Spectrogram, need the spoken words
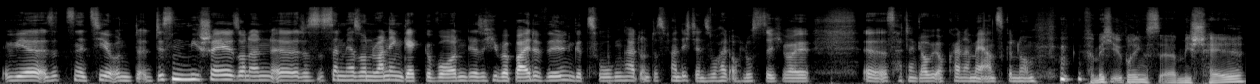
wir sitzen jetzt hier und dissen Michelle, sondern äh, das ist dann mehr so ein Running Gag geworden, der sich über beide Willen gezogen hat und das fand ich dann so halt auch lustig, weil äh, es hat dann glaube ich auch keiner mehr ernst genommen. Für mich übrigens äh, Michelle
